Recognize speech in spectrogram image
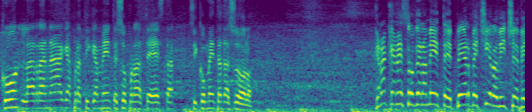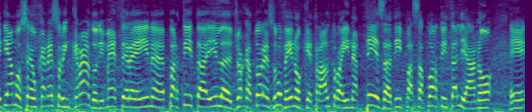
con la ranaga praticamente sopra la testa si commenta da solo Gran canestro veramente per Becirovic, vediamo se è un canestro in grado di mettere in partita il giocatore sloveno che tra l'altro è in attesa di passaporto italiano. E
